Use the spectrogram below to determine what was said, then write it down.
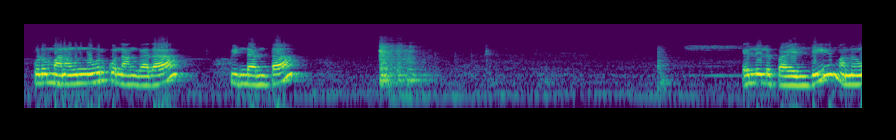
ఇప్పుడు మనం నూరుకున్నాం కదా పిండి ఎల్లుల్లిపాయలది మనం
